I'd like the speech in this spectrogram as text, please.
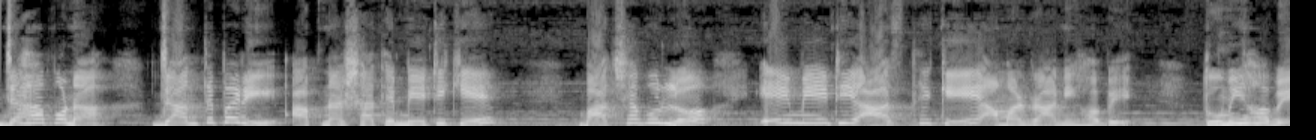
জাহাপনা জানতে পারি আপনার সাথে মেয়েটি কে? বাদশাহ বলল, এই মেয়েটি আজ থেকে আমার রানী হবে। তুমি হবে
